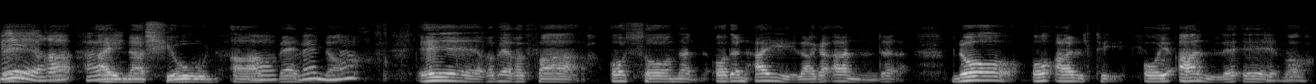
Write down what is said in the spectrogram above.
være ei nasjon av venner. Ære være Far og Sønnen og Den hellige ande, nå og alltid og i alle ever.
